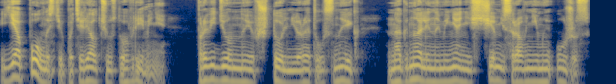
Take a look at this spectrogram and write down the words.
я полностью потерял чувство времени. Проведенные в штольне Рэтлснейк нагнали на меня ни с чем не сравнимый ужас.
